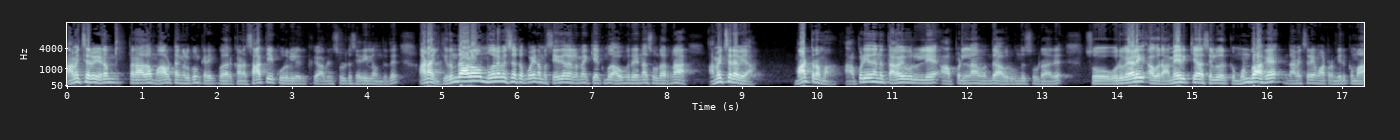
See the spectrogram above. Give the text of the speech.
அமைச்சரவை இடம் பெறாத மாவட்டங்களுக்கும் கிடைப்பதற்கான சாத்தியக்கூறுகள் இருக்குது அப்படின்னு சொல்லிட்டு செய்தியில் வந்தது. ஆனால் இருந்தாலும் முதலமைச்சர்கிட்ட போய் நம்ம செய்தியாளர் எல்லாமே கேட்கும்போது அவங்க என்ன சொல்கிறாருன்னா அமைச்சரவையா? மாற்றமா? அப்படியே தான் எனக்கு தலைவர் இல்லையே அப்படிலாம் வந்து அவர் வந்து சொல்கிறாரு ஸோ ஒருவேளை அவர் அமெரிக்கா செல்வதற்கு முன்பாக இந்த அமைச்சரவை மாற்றம் இருக்குமா?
